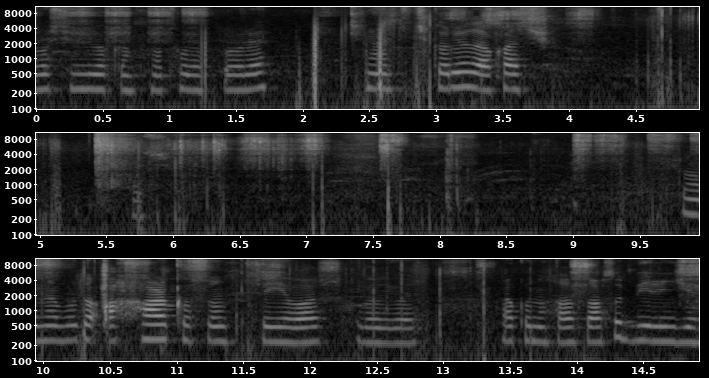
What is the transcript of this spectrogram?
Ama şimdi bakın motor böyle. Yani çıkarıyor da kaç. Kaç. Şu anda burada ah, Harkas'ın şeyi var. Böyle böyle. Harkas'ın hasası birinci.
